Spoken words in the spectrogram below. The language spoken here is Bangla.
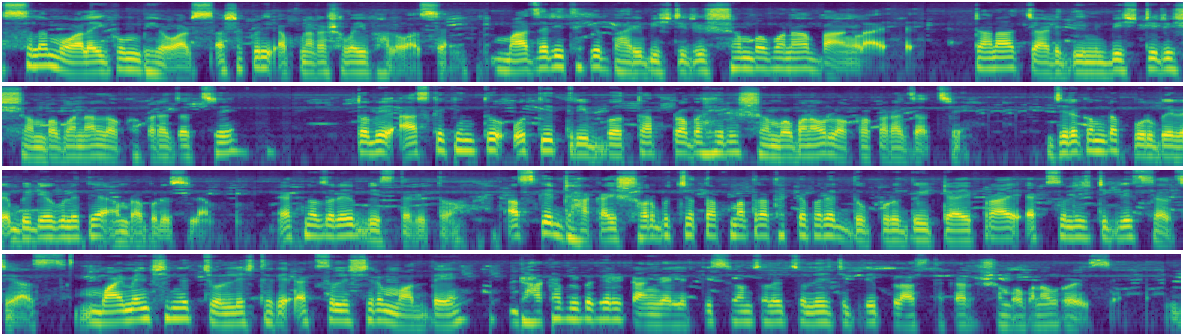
আসসালামু আলাইকুম ভিওয়ার্স আশা করি আপনারা সবাই ভালো আছেন। মাঝারি থেকে ভারী বৃষ্টির সম্ভাবনা বাংলায়। টানা চার দিন বৃষ্টির সম্ভাবনা লক্ষ্য করা যাচ্ছে। তবে আজকে কিন্তু অতি তীব্র তাপপ্রবাহের সম্ভাবনাও লক্ষ্য করা যাচ্ছে। যেরকমটা পূর্বের ভিডিওগুলিতে আমরা বলেছিলাম। এক নজরে বিস্তারিত। আজকে ঢাকায় সর্বোচ্চ তাপমাত্রা থাকতে পারে দুপুর দুইটায় প্রায় একচল্লিশ ডিগ্রি সেলসিয়াস। ময়মনসিংহে চল্লিশ থেকে একচল্লিশের মধ্যে। ঢাকা বিভাগের টাঙ্গাইলের কিছু অঞ্চলে চল্লিশ ডিগ্রি প্লাস থাকার সম্ভাবনাও রয়েছে।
